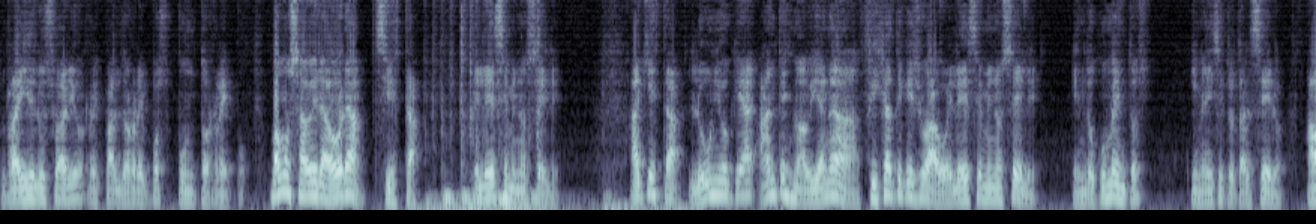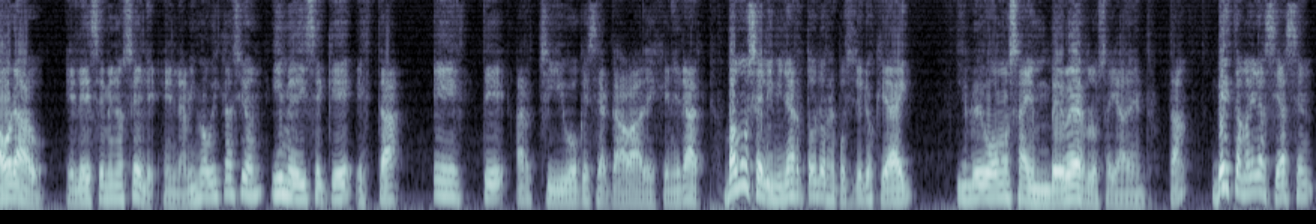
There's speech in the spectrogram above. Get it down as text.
raíz del usuario respaldo repos.repo. Vamos a ver ahora si está ls-l. Aquí está, lo único que antes no había nada. Fíjate que yo hago ls-l en documentos y me dice total 0. Ahora hago ls-l en la misma ubicación y me dice que está este archivo que se acaba de generar. Vamos a eliminar todos los repositorios que hay y luego vamos a embeberlos ahí adentro. De esta manera se hacen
